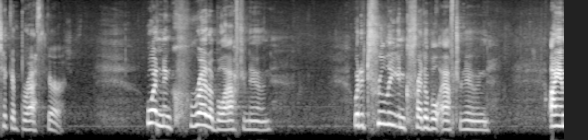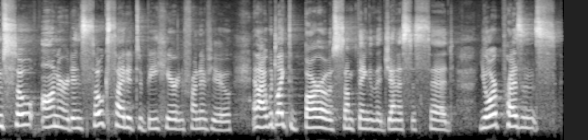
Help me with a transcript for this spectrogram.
take a breath here. What an incredible afternoon. What a truly incredible afternoon. I am so honored and so excited to be here in front of you. And I would like to borrow something that Genesis said. Your presence,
